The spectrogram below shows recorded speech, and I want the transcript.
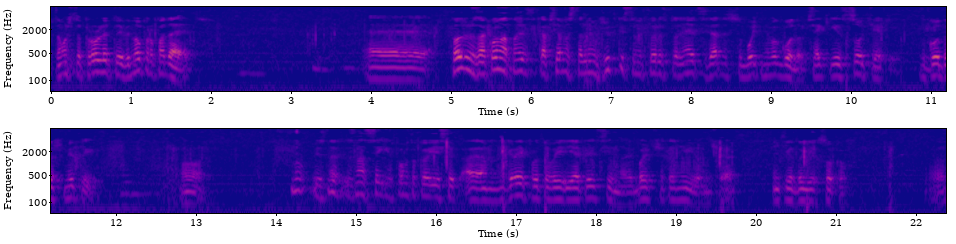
потому что пролитое вино пропадает. Э, Тот же закон относится ко всем остальным жидкостям, которые распространяются святость субботнего года. Всякие соки с года шмиты. Вот. Ну, из нас, из нас всяких, по-моему, только есть э, грейпфрутовый и апельсиновый. Больше что-то не видел ничего. Никаких других соков э,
